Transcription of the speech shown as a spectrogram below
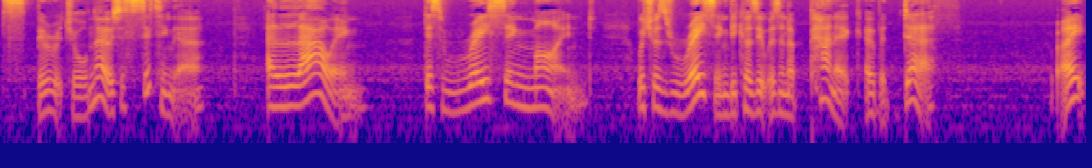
spiritual. No, it's just sitting there, allowing this racing mind, which was racing because it was in a panic over death, right?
